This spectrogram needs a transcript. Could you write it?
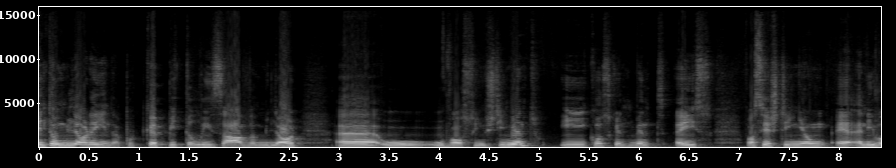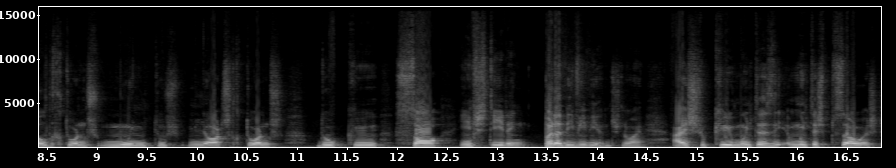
então melhor ainda, porque capitalizava melhor uh, o, o vosso investimento e, consequentemente a isso, vocês tinham, eh, a nível de retornos, muitos melhores retornos do que só investirem para dividendos, não é? Acho que muitas, muitas pessoas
